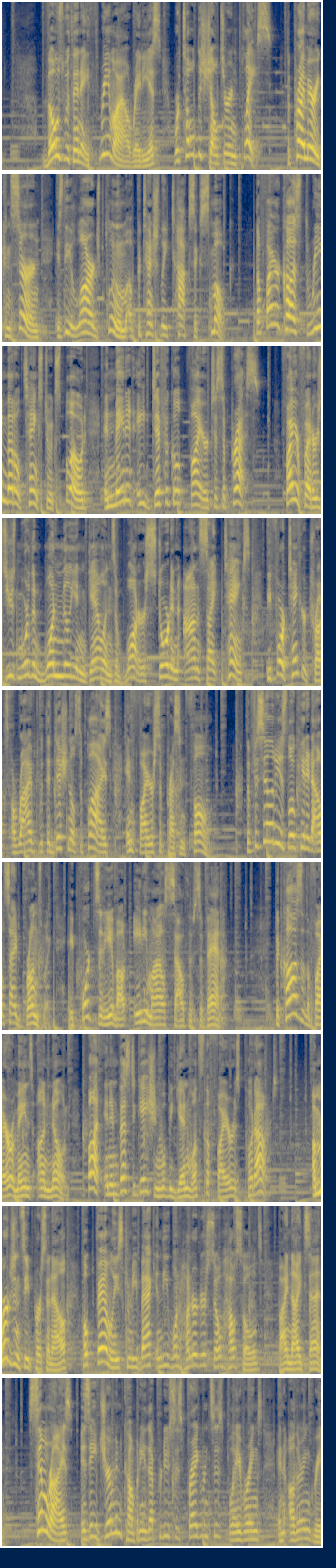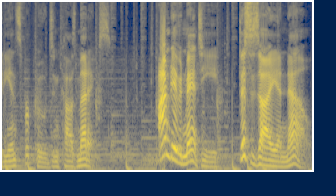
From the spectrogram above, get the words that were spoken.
Those within a three mile radius were told to shelter in place. The primary concern is the large plume of potentially toxic smoke. The fire caused three metal tanks to explode and made it a difficult fire to suppress. Firefighters used more than 1 million gallons of water stored in on site tanks before tanker trucks arrived with additional supplies and fire suppressant foam. The facility is located outside Brunswick, a port city about 80 miles south of Savannah. The cause of the fire remains unknown, but an investigation will begin once the fire is put out. Emergency personnel hope families can be back in the 100 or so households by night's end. Symrise is a German company that produces fragrances, flavorings, and other ingredients for foods and cosmetics. I'm David Mantey. This is IEN Now.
